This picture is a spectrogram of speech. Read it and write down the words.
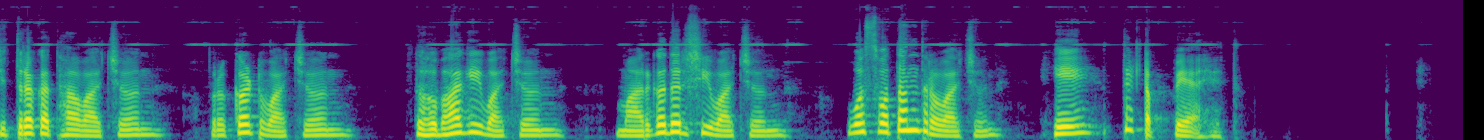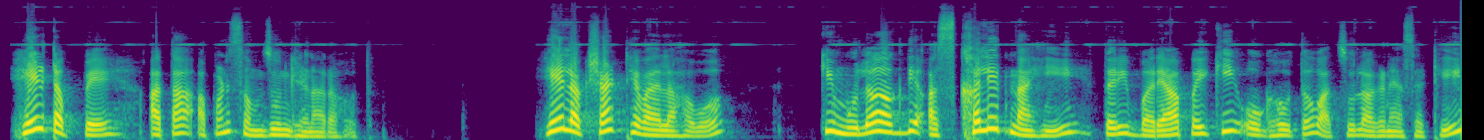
चित्रकथा वाचन प्रकट वाचन सहभागी वाचन मार्गदर्शी वाचन व स्वतंत्र वाचन हे ते टप्पे आहेत. हे टप्पे आता आपण समजून घेणार आहोत. हे लक्षात ठेवायला हवं की मुलं अगदी अस्खलित नाही तरी बऱ्यापैकी ओघवतं वाचू लागण्यासाठी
